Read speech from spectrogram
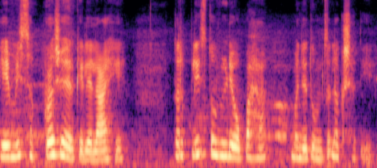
हे मी सगळं शेअर केलेलं आहे. तर प्लीज तो व्हिडिओ पहा म्हणजे तुमचं लक्षात येईल.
